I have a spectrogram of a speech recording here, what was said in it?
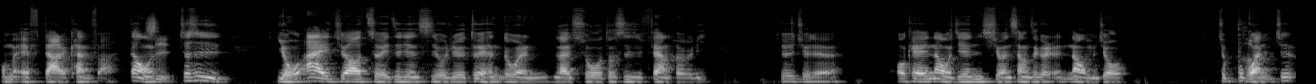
我们 F 大的看法，但我是就是有爱就要追这件事，我觉得对很多人来说都是非常合理。就是觉得 OK，那我今天喜欢上这个人，那我们就就不管就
